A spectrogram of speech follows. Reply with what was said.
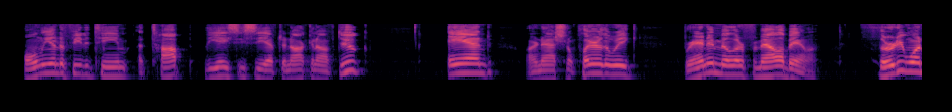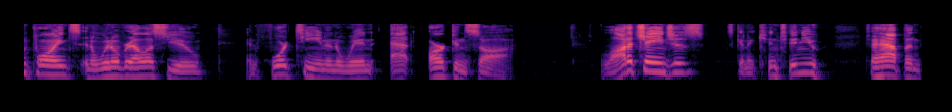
only undefeated team atop the ACC after knocking off Duke. And our national player of the week, Brandon Miller from Alabama, 31 points in a win over LSU and 14 in a win at Arkansas. A lot of changes. It's going to continue to happen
